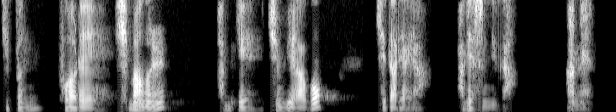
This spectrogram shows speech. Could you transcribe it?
기쁜 부활의 희망을 함께 준비하고 기다려야 하겠습니다. 아멘.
